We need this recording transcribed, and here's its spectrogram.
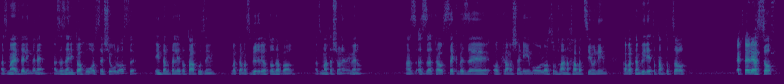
אז מה ההבדלים ביניהם? אז איזה ניתוח הוא עושה שהוא לא עושה? אם אתה נותן לי את אותה אחוזים, ואתה מסביר לי אותו דבר, אז מה אתה שונה ממנו? אז, אז אתה עוסק בזה עוד כמה שנים, או לא עשו לך הנחה בציונים, אבל אתה מביא לי את אותן תוצאות. איך אתה יודע? בסוף,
